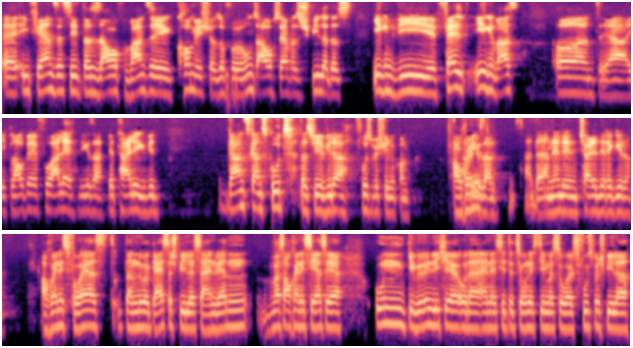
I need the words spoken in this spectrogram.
äh, im Fernsehen sieht, das ist auch wahnsinnig komisch. Also für uns auch selber als Spieler, dass irgendwie fällt irgendwas. Und ja, ich glaube, für alle, wie gesagt, Beteiligten wird ganz, ganz gut, dass wir wieder Fußball spielen können. Auch wenn wie gesagt, am Ende entscheidet die Regierung. Auch wenn es vorerst dann nur Geisterspiele sein werden, was auch eine sehr, sehr ungewöhnliche oder eine Situation ist, die man so als Fußballspieler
